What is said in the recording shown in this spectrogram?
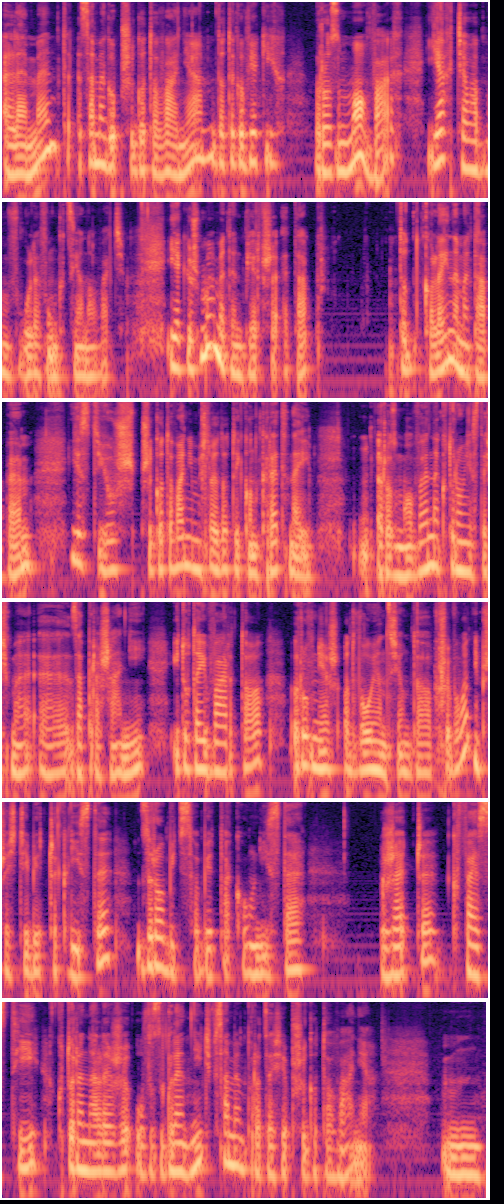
element samego przygotowania do tego, w jakich rozmowach ja chciałabym w ogóle funkcjonować. I jak już mamy ten pierwszy etap, to kolejnym etapem jest już przygotowanie, myślę, do tej konkretnej rozmowy, na którą jesteśmy e, zapraszani. I tutaj warto, również odwołując się do przywołanej przez Ciebie checklisty, zrobić sobie taką listę rzeczy, kwestii, które należy uwzględnić w samym procesie przygotowania. Mm,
